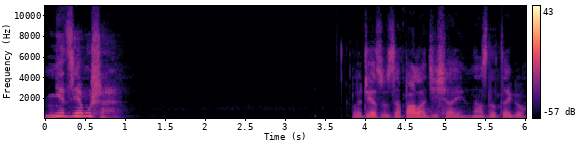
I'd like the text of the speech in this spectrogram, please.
Nic nie muszę. Lecz Jezus zapala dzisiaj nas do tego,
